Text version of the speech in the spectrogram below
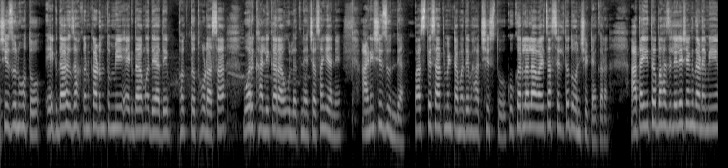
शिजून होतो. एकदा झाकण काढून तुम्ही एकदा मध्ये आधी फक्त थोडासा वर खाली करा उलटण्याच्या साह्याने आणि शिजून द्या. पाच ते सात मिनटामध्ये भात शिजतो. कुकरला लावायचा असेल तर दोन शिट्ट्या करा. आता इथं भाजलेले शेंगदाणे मी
